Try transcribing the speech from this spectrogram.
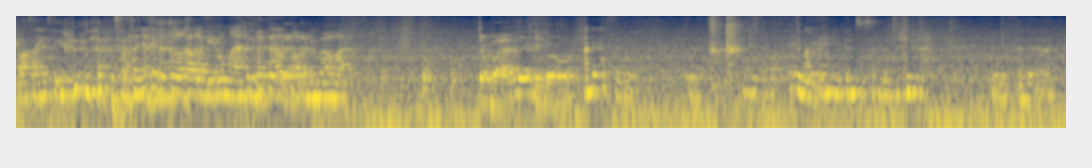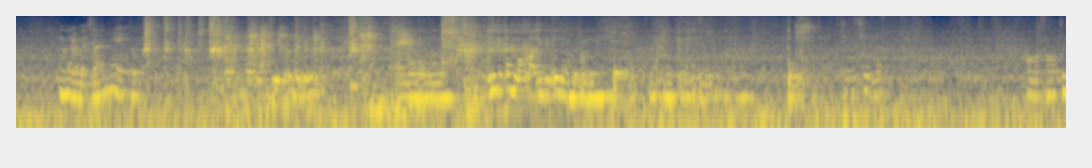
rasanya sih. Rasanya sih betul kalau di rumah, nggak tahu kalau di bawah. coba aja dibawa Ada kok sih Tapi nanti mungkin susah Tuh, Ada. Gimana bacanya itu? gimana gimana eh, Ini kita dua kali gitu nyobain. Jadi mungkin yang ini. Kecil-kecil ya kalau nggak salah tuh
